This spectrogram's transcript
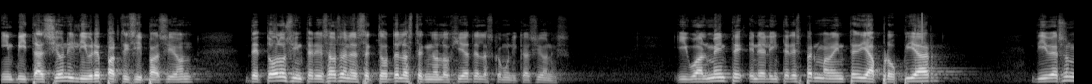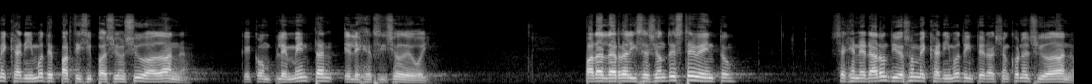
invitación y libre participación de todos los interesados en el sector de las tecnologías de las comunicaciones. Igualmente, en el interés permanente de apropiar diversos mecanismos de participación ciudadana que complementan el ejercicio de hoy. Para la realización de este evento, se generaron diversos mecanismos de interacción con el ciudadano,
